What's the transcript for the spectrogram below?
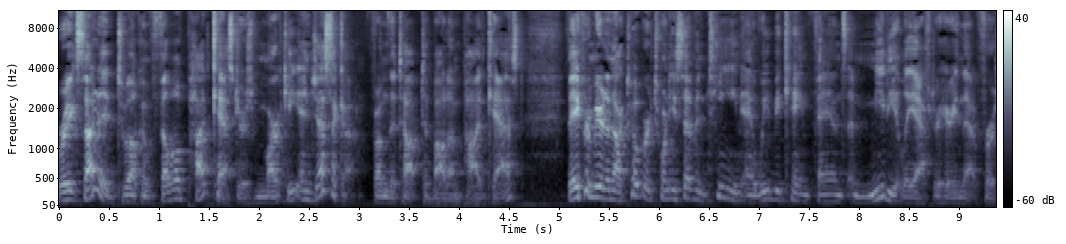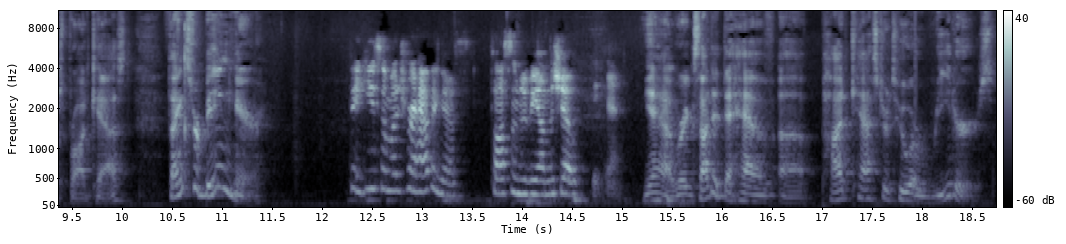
We're excited to welcome fellow podcasters Markie and Jessica from the Top to Bottom podcast. They premiered in October 2017, and we became fans immediately after hearing that first broadcast. Thanks for being here. Thank you so much for having us. It's awesome to be on the show. Yeah, we're excited to have uh, podcasters who are readers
